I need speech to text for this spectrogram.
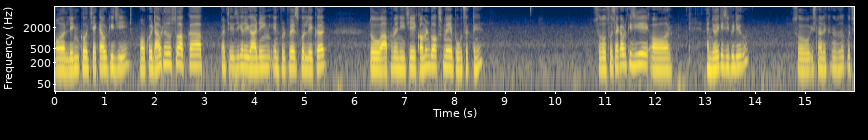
और लिंक को चेकआउट कीजिए। और कोई डाउट है दोस्तों आपका परचेजिंग रिगार्डिंग इन फुटवेयर्स को लेकर तो आप हमें नीचे कमेंट बॉक्स में पूछ सकते हैं। सो so, दोस्तों चेकआउट कीजिए और एंजॉय कीजिए वीडियो को। सो इसमें आप देख सकते हैं कुछ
